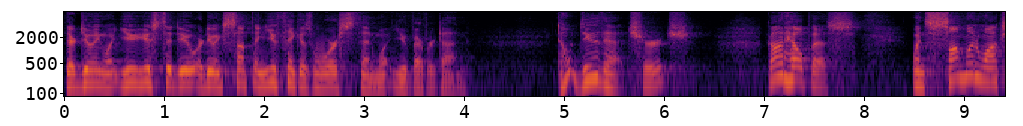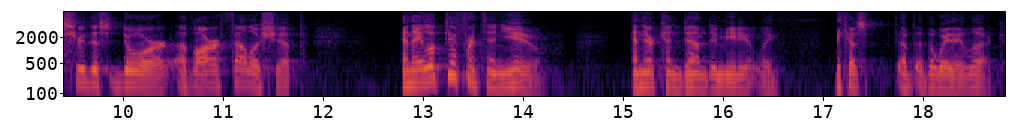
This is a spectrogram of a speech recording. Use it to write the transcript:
they're doing what you used to do or doing something you think is worse than what you've ever done. Don't do that, church. God help us. When someone walks through this door of our fellowship and they look different than you, and they're condemned immediately because of the way they look.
